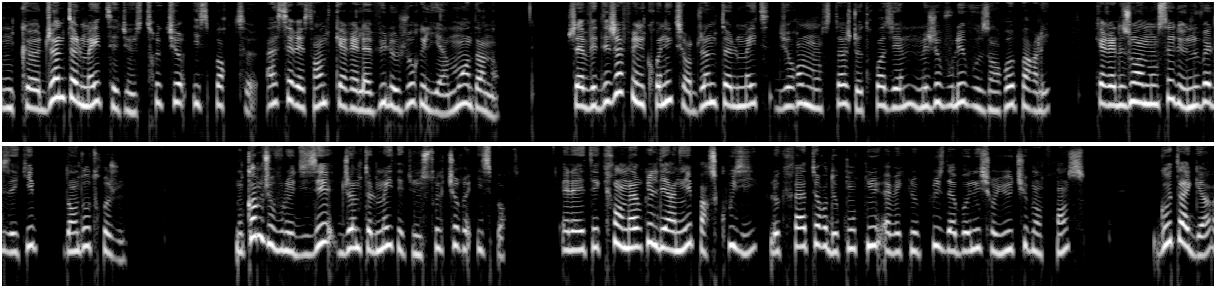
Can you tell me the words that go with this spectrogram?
Donc euh, Gentlemate c'est une structure e-sport assez récente car elle a vu le jour il y a moins d'un an. J'avais déjà fait une chronique sur Gentlemate durant mon stage de troisième, mais je voulais vous en reparler, car elles ont annoncé de nouvelles équipes dans d'autres jeux. Donc comme je vous le disais, Gentlemate est une structure e-sport. Elle a été créée en avril dernier par Squeezie, le créateur de contenu avec le plus d'abonnés sur YouTube en France. Gotaga,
